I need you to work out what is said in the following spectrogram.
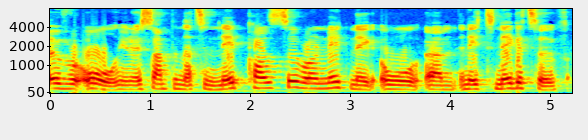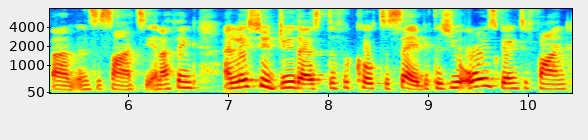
overall, you know, something that's a net positive or a net neg- or um, a net negative um, in society. And I think unless you do that, it's difficult to say because you're always going to find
